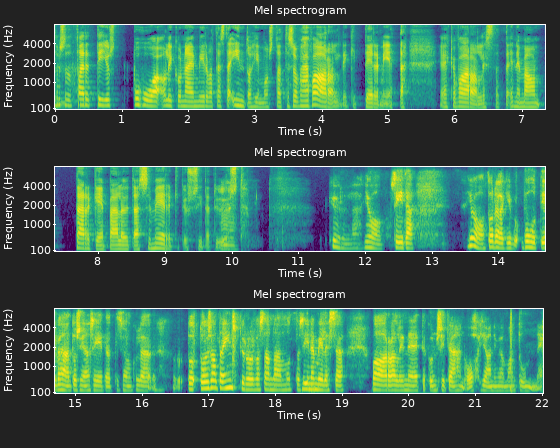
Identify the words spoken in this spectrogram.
Toisaalta taidettiin just puhua, oliko näin Mirva, tästä intohimosta, että se on vähän vaarallinenkin termi, että, ja ehkä vaarallista, että enemmän on tärkeämpää löytää se merkitys siitä työstä. Mm. Kyllä, joo. Siitä, joo, todellakin puhuttiin vähän tosiaan siitä, että se on kyllä to, toisaalta inspiroiva sana, mutta siinä mielessä vaarallinen, että kun sitähän ohjaa nimenomaan tunne.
